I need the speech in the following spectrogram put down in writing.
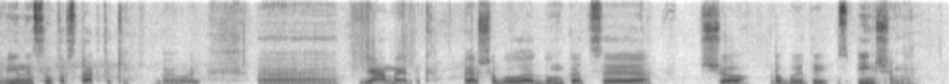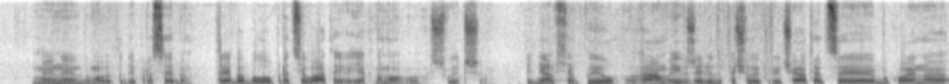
він інструктор з тактики бойової. Е, я медик. Перша була думка це що робити з іншими. Ми не думали тоді про себе. Треба було працювати як намога швидше. Піднявся пил, гам, і вже люди почали кричати. Це буквально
